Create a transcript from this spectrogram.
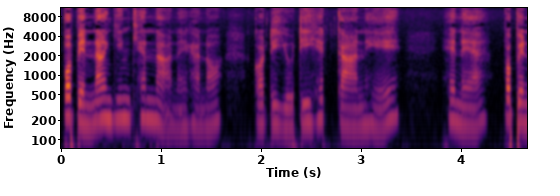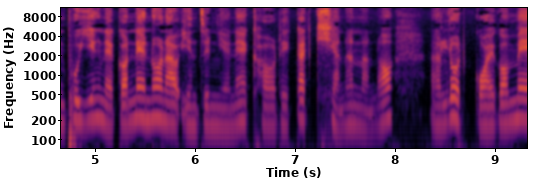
ป้อเป็นนั่งยิ่งแค่หนาไหนค่ะเนาะก็ดีอยู่ที่เหตุการณ์เฮเฮ็ดแหน่บ่เป็นผู้หญิงเนี่ยก็แน่นอนเอาเอนจิเนียร์เนี่ยเขาได้กัดเขียนนั่นน่ะเนาะโลดก้อยก็แม่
